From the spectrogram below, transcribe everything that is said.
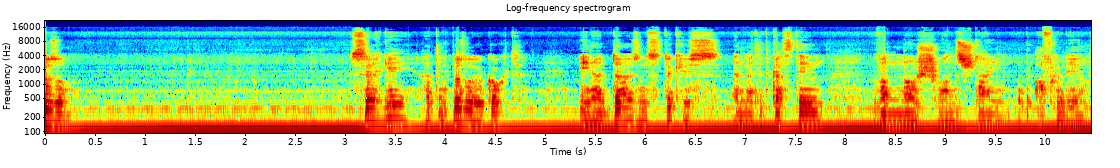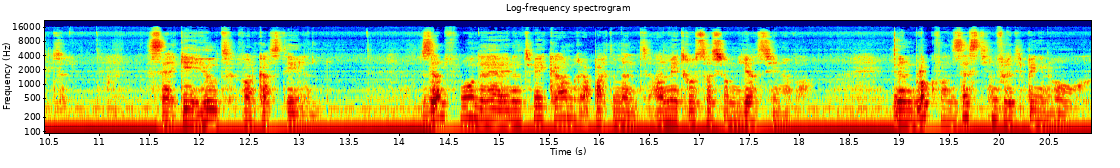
puzzel. Sergej had een puzzel gekocht, een uit duizend stukjes en met het kasteel van Neuschwanstein op afgebeeld. Sergej hield van kastelen. Zelf woonde hij in een tweekamer appartement aan metrostation Yasinova, in een blok van 16 verdiepingen hoog.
